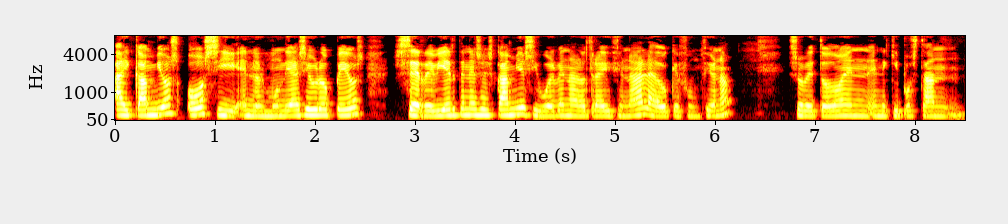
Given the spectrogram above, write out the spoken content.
hay cambios o si en los mundiales europeos se revierten esos cambios y vuelven a lo tradicional, a lo que funciona, sobre todo en, equipos tan,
